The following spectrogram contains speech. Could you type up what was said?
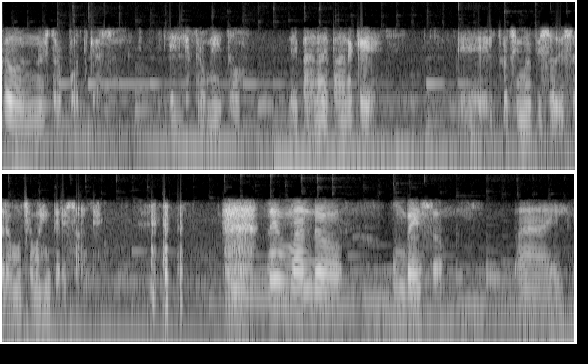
con nuestro podcast. Eh, les prometo, de pana de pana, que el próximo episodio será mucho más interesante. les mando un beso. Bye.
